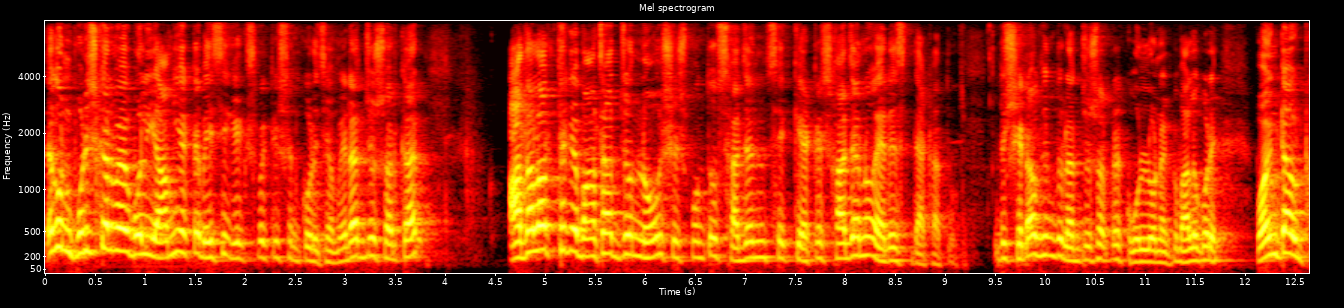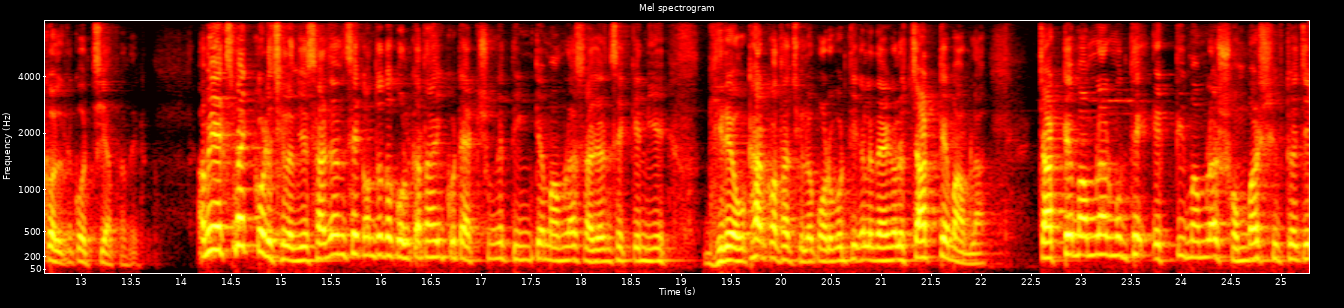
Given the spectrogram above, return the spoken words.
দেখুন, পরিষ্কারভাবে বলি, আমি একটা বেসিক এক্সপেকটেশন করেছিলাম রাজ্য সরকার আদালত থেকে বাঁচার জন্য শেষ পর্যন্ত সাজান শেখকে একটা সাজানো অ্যারেস্ট দেখাতো। কিন্তু সেটাও কিন্তু রাজ্য সরকার করল না। একটু ভালো করে পয়েন্ট আউট করছি আপনাদের। আমি এক্সপেক্ট করেছিলাম যে সাজান শেখ অন্তত কলকাতা হাইকোর্টে একসঙ্গে তিনটে মামলা সাজান শেখকে নিয়ে ঘিরে ওঠার কথা ছিল। পরবর্তীকালে দেখা গেল চারটে মামলা। চারটে মামলার মধ্যে একটি মামলা সোমবার শিফট হয়েছে,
